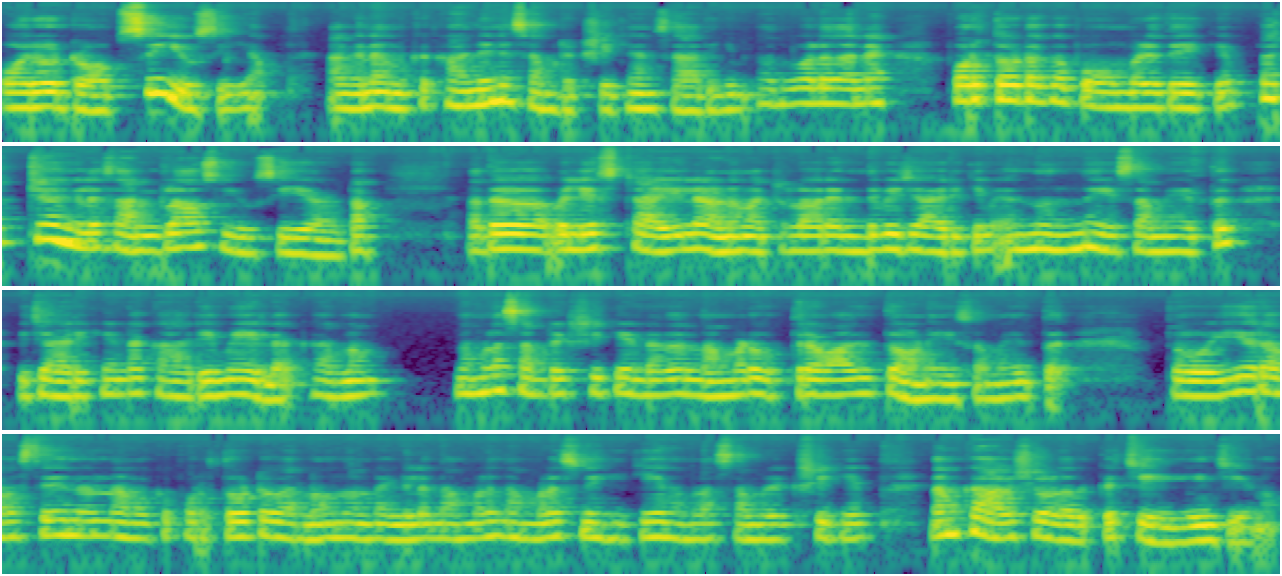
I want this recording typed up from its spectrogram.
ഓരോ ഡ്രോപ്സ് യൂസ് ചെയ്യാം. അങ്ങനെ നമുക്ക് കണ്ണിനെ സംരക്ഷിക്കാൻ സാധിക്കും. അതുപോലെ തന്നെ പുറത്തോട്ടൊക്കെ പോകുമ്പോഴത്തേക്കും പറ്റുമെങ്കിൽ സൺഗ്ലാസ് യൂസ് ചെയ്യുക കേട്ടോ. അത് വലിയ സ്റ്റൈലാണ് മറ്റുള്ളവർ എന്ത് വിചാരിക്കും എന്നൊന്നും ഈ സമയത്ത് വിചാരിക്കേണ്ട കാര്യമേ ഇല്ല. കാരണം നമ്മളെ സംരക്ഷിക്കേണ്ടത് നമ്മുടെ ഉത്തരവാദിത്വമാണ് ഈ സമയത്ത്. അപ്പോൾ ഈ ഒരു അവസ്ഥയിൽ നിന്ന് നമുക്ക് പുറത്തോട്ട് വരണമെന്നുണ്ടെങ്കിൽ നമ്മൾ നമ്മളെ സ്നേഹിക്കുകയും നമ്മളെ സംരക്ഷിക്കുകയും നമുക്ക് ആവശ്യമുള്ളതൊക്കെ ചെയ്യുകയും ചെയ്യണം.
